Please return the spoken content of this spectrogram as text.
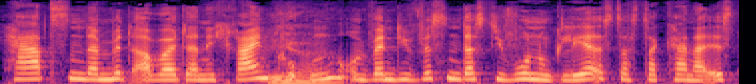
Herzen der Mitarbeiter nicht reingucken. Ja. Und wenn die wissen, dass die Wohnung leer ist, dass da keiner ist,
